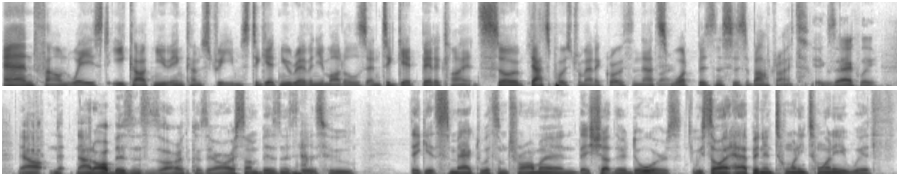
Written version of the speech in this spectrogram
and found ways to eke out new income streams, to get new revenue models, and to get better clients. So that's post traumatic growth. And that's right. what business is about, right? Exactly. Now, n- not all businesses are, because there are some businesses who they get smacked with some trauma and they shut their doors. We saw it happen in 2020 with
